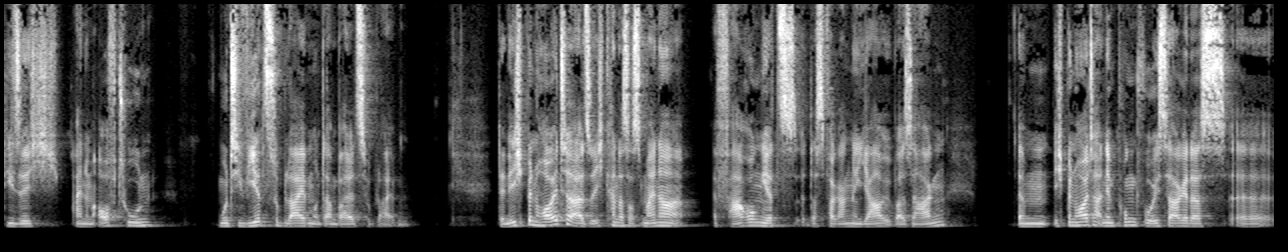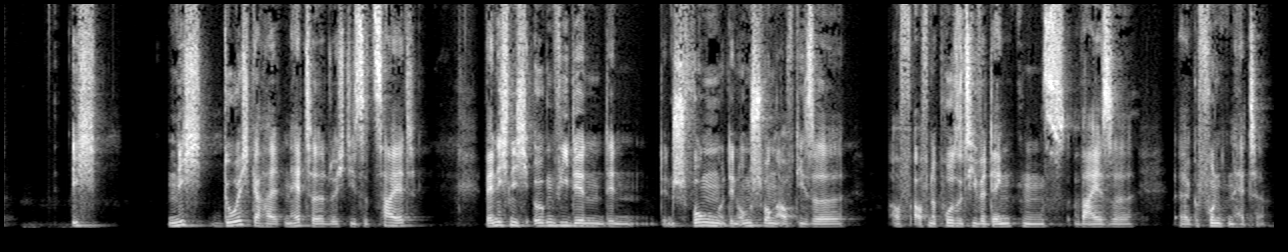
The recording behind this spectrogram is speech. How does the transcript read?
die sich einem auftun, motiviert zu bleiben und am Ball zu bleiben. Denn ich bin heute, also ich kann das aus meiner Erfahrung jetzt das vergangene Jahr über sagen, ähm, ich bin heute an dem Punkt, wo ich sage, dass äh, ich nicht durchgehalten hätte durch diese Zeit, wenn ich nicht irgendwie den, den, den Schwung, den Umschwung auf diese, auf, auf eine positive Denkensweise äh, gefunden hätte.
